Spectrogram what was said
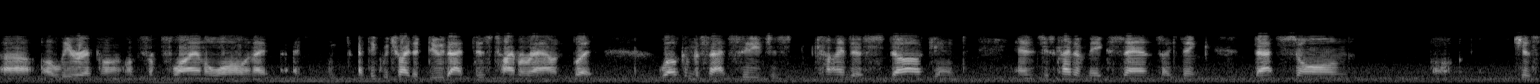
uh, a lyric on, on from Fly on the Wall, and I, I I think we tried to do that this time around, but Welcome to Fat City just kind of stuck and and it just kind of makes sense. I think that song uh, just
